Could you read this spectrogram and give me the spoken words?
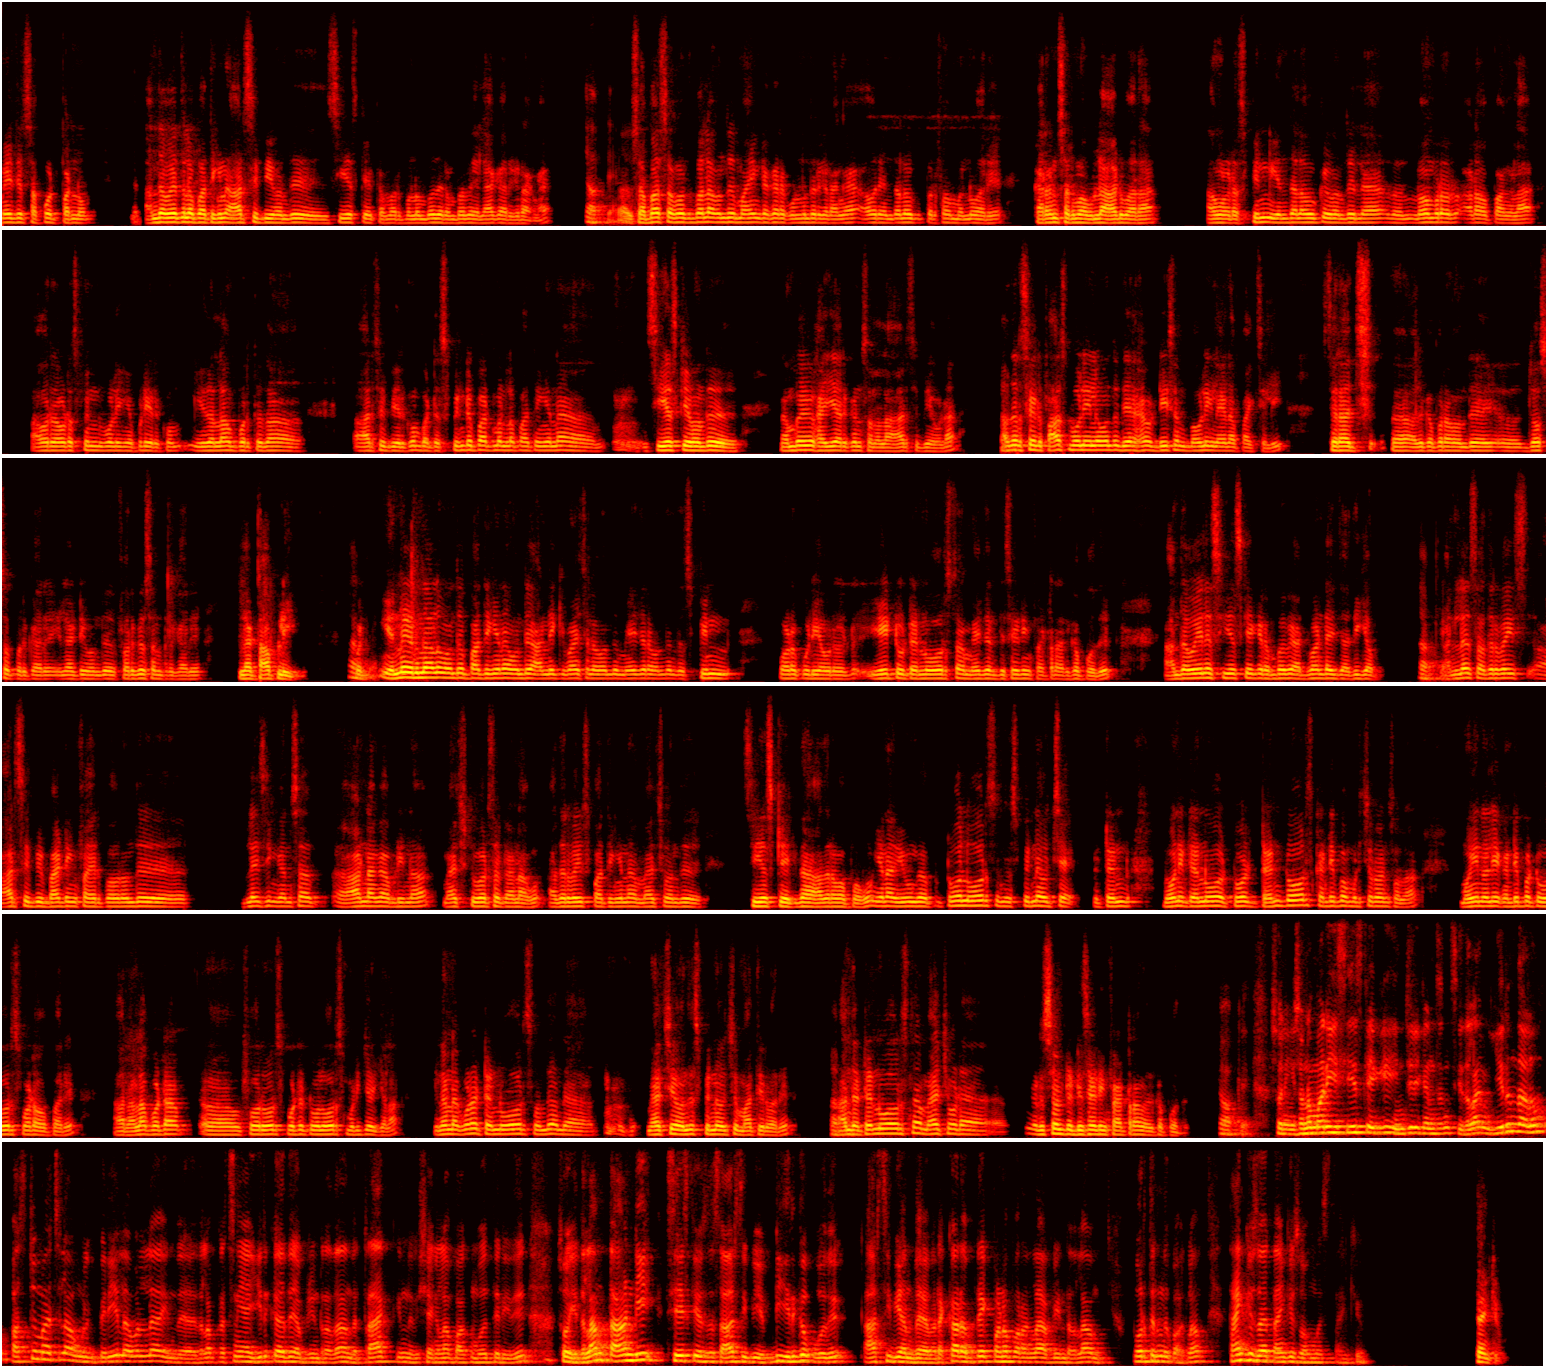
மேஜர் சப்போர்ட் பண்ணும். அந்த விதத்தில் பார்த்தீங்கன்னா ஆர்சிபி வந்து சிஎஸ்கே கம்பேர் பண்ணும்போது ரொம்பவே லேக்காக இருக்கிறாங்க. சபாஸ் அகமது பாலா வந்து மயங்க் டக்கரை கொண்டு வந்திருக்கிறாங்க. அவர் எந்த அளவுக்கு பெர்ஃபார்ம் பண்ணுவார்? கரண் சர்மா உள்ள ஆடுவாரா? அவங்களோட ஸ்பின் எந்த அளவுக்கு வந்து இல்லை லோம்பரர் ஆட வைப்பாங்களா? அவரோட ஸ்பின் போலிங் எப்படி இருக்கும்? இதெல்லாம் பொறுத்து தான் ஆர்சிபி இருக்கும். பட் ஸ்பின் டிபார்ட்மெண்ட்ல பார்த்தீங்கன்னா சிஎஸ்கே வந்து ரொம்பவே ஹையா இருக்குன்னு சொல்லலாம் ஆர்சிபியோட அதர் சைடு ஃபாஸ்ட் பவுலிங்ல வந்து they have decent bowling line up actually Siraj அதுக்கப்புறம் வந்து ஜோசப் இருக்காரு இல்லாட்டி வந்து ஃபர்கூசன் இருக்காரு இல்ல டாப்லி பட் என்ன இருந்தாலும் வந்து பாத்தீங்கன்னா வந்து அன்னைக்கு மேட்ச்ல வந்து மேஜரா வந்து இந்த ஸ்பின் போடக்கூடிய ஒரு எயிட் டு டென் ஓவர்ஸ் தான் மேஜர் டிசைடிங் ஃபேக்டரா இருக்க போகுது. அந்த வகையில சிஎஸ்கேக்கு ரொம்பவே அட்வான்டேஜ் அதிகம். Unless otherwise RCB batting fire power வந்து பிளேசிங் கன்ஸா ஆடினாங்க அப்படின்னா மேட்ச் டுவர்ட்ஸ் டர்ன் ஆகும். அதர்வைஸ் பாத்தீங்கன்னா மேட்ச் வந்து சிஎஸ்கேக்கு தான் ஆதரவா போகும். ஏன்னா இவங்க டுவெல் ஓவர்ஸ் இந்த ஸ்பின்னை வச்சே ten Dhoni ten over twelve ten overs கண்டிப்பா முடிச்சிருவான்னு சொல்லலாம். மொயின் அலியை கண்டிப்பா டூ ஓவர்ஸ் போட வைப்பாரு. அவர் நல்லா போட்டா ஃபோர் ஓவர்ஸ் போட்டு டுவெல் ஓவர்ஸ் முடிக்க வைக்கலாம். இல்லைன்னா கூட டென் ஓவர்ஸ் வந்து அந்த மேட்சே வந்து ஸ்பின்னை வச்சு மாத்திடுவாரு அந்த டென் ஓவர்ஸ் தான் மேட்சோட ரிசல்ட் டிசைடிங் ஃபேக்டராக இருக்க போகுது. ஓகே ஸோ நீங்கள் சொன்ன மாதிரி சிஎஸ்கேக்கு இன்ஜுரி கன்சர்ன்ஸ் இதெல்லாம் இருந்தாலும் ஃபர்ஸ்ட் மேட்ச்ல அவங்களுக்கு பெரிய லெவலில் இந்த இதெல்லாம் பிரச்சனையாக இருக்காது அப்படின்றத அந்த ட்ராக் இந்த விஷயங்கள்லாம் பார்க்கும்போது தெரியுது. ஸோ இதெல்லாம் தாண்டி சிஎஸ்கே வர்சஸ் ஆர்சிபி எப்படி இருக்க போகுது? ஆர்சிபி அந்த ரெக்கார்டை பிரேக் பண்ண போகிறாங்களா அப்படின்றதெல்லாம் பொறுத்திருந்து பார்க்கலாம். Thank you sir thank you so much thank you thank you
